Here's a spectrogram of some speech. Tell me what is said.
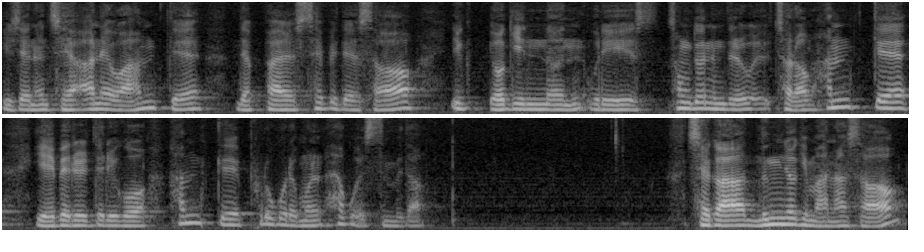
이제는 제 아내와 함께 네팔 세비대에서 여기 있는 우리 성도님들처럼 함께 예배를 드리고 함께 프로그램을 하고 있습니다. 제가 능력이 많아서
